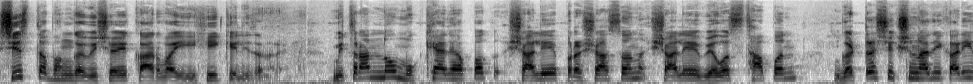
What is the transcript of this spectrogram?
शिस्तभंगविषयी कारवाई ही केली जाणार आहे. मित्रांनो मुख्याध्यापक शालेय प्रशासन शालेय व्यवस्थापन गट शिक्षणाधिकारी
